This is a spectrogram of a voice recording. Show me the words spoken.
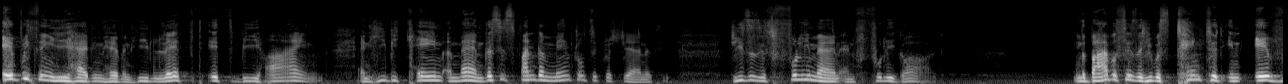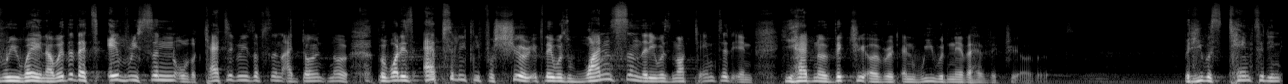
Everything he had in heaven, he left it behind and he became a man. This is fundamental to Christianity. Jesus is fully man and fully God. And the Bible says that he was tempted in every way. Now, whether that's every sin or the categories of sin, I don't know. But what is absolutely for sure, if there was one sin that he was not tempted in, he had no victory over it, and we would never have victory over it. But he was tempted in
